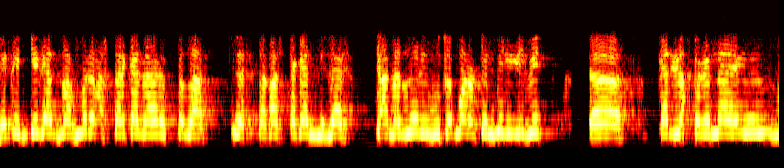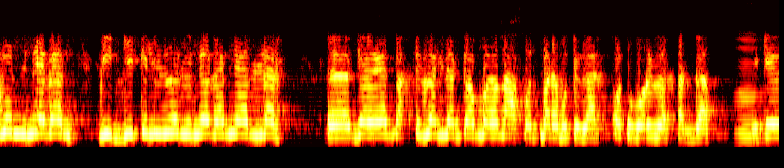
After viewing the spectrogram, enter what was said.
Ne kadar bakmır astarken arıttılar. Tüste kaçtaken bilir. Tanrıları bu sefer bilgi bit. Kelleklerine ne ben bir dikiliyor ne ben yerler. Ite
